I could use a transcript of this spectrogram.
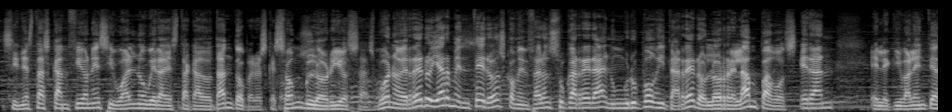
sin estas canciones igual no hubiera destacado tanto, pero es que son gloriosas. Bueno, Herrero y Armenteros comenzaron su carrera en un grupo guitarrero, Los Relámpagos. Eran el equivalente a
